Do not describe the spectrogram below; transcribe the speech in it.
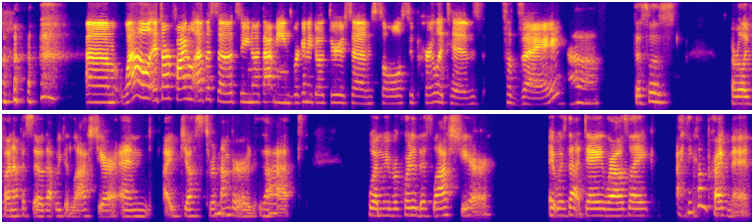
Um, well, it's our final episode, so you know what that means. We're going to go through some soul superlatives today. Yeah. This was a really fun episode that we did last year. And I just remembered that when we recorded this last year, it was that day where I was like, I think I'm pregnant.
